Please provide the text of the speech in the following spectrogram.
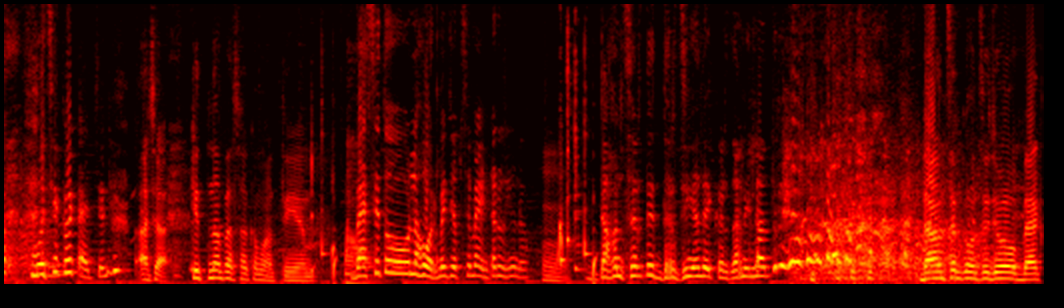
मुझे कोई टेंशन नहीं। अच्छा कितना पैसा कमाती हैं? वैसे तो लाहौर में जब से मैं एंटर हुई हूँ ना हम्म। डांसर ते दर्जियाँ दे कर्जा नहीं लाते डांसर कौन से जो बैक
